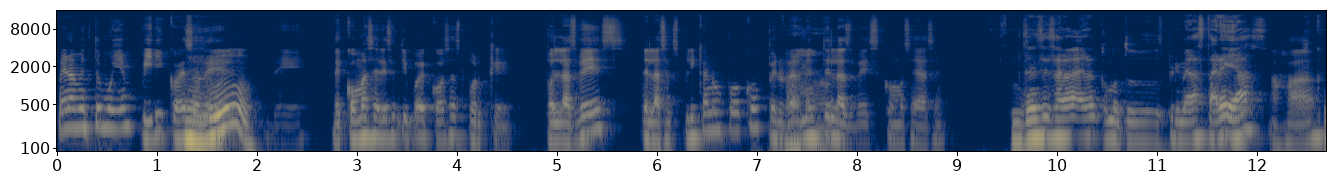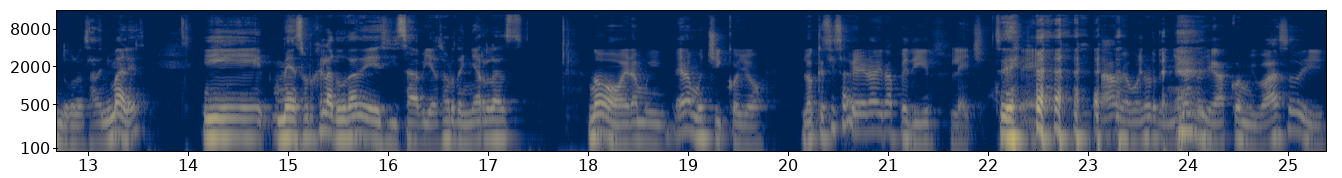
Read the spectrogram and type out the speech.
meramente muy empírico eso de, Ujú. de, de cómo hacer ese tipo de cosas porque pues las ves, te las explican un poco, pero realmente Ajá. las ves cómo se hacen. Entonces ahora eran como tus primeras tareas Ajá. junto con los animales. Y me surge la duda de si sabías ordeñarlas. No, era muy, era muy chico yo. Lo que sí sabía era ir a pedir leche. Sí. Sí. Estaba mi abuelo ordeñando, llegaba con mi vaso y,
